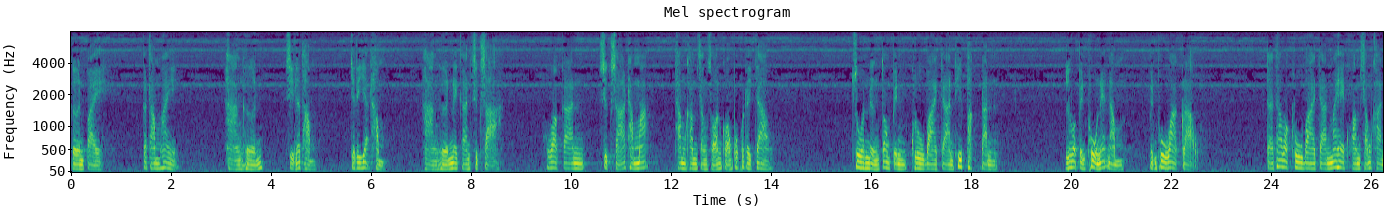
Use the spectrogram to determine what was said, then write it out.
เกินไป ก็ทำให้ห่างเหินศีลธรรม จริยธรรม ห่างเหินในการศึกษา เพราะว่าการศึกษาธรรมะทำคำสั่งสอนของพระพุทธเจ้า ส่วนหนึ่งต้องเป็นครูบาอาจารย์ที่ผลักดัน หรือว่าเป็นผู้แนะนำเป็นผู้ว่ากล่าว แต่ถ้าว่าครูบาอาจารย์ไม่ให้ความสำคัญ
